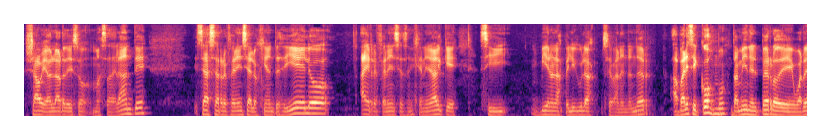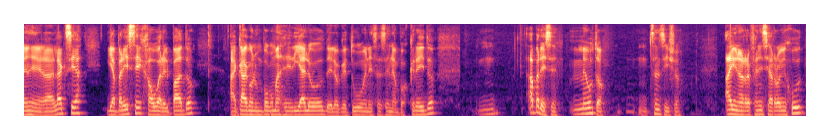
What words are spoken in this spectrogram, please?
ya voy a hablar de eso más adelante. Se hace referencia a los gigantes de hielo. Hay referencias en general que si vieron las películas se van a entender. Aparece Cosmo, también el perro de Guardianes de la Galaxia. Y aparece Howard el Pato, acá con un poco más de diálogo de lo que tuvo en esa escena post-crédito. Mm, aparece, me gustó, sencillo. Hay una referencia a Robin Hood,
